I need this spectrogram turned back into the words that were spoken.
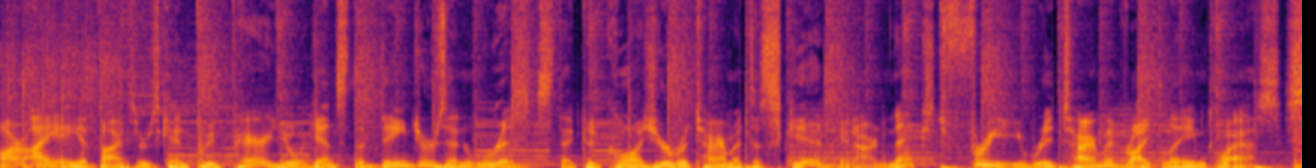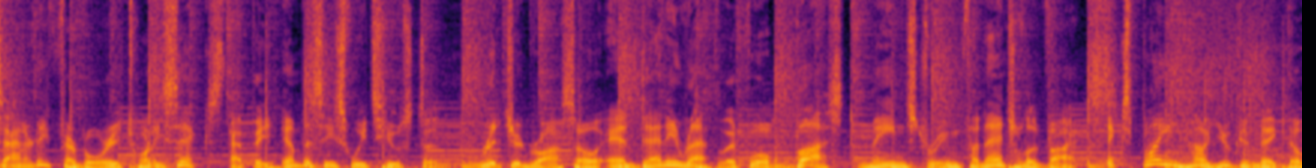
RIA advisors can prepare you against the dangers and risks that could cause your retirement to skid in our next free Retirement Right Lane class, Saturday, February 26th at the Embassy Suites Houston. Richard Rosso and Danny Ratliff will bust mainstream financial advice, explain how you can make the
